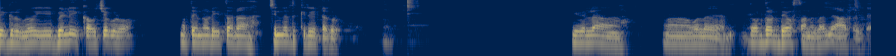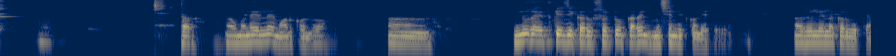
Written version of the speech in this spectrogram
ದಿಗ್ರಗಳು ಈ ಬೆಳ್ಳಿ ಕವಚಗಳು, ಮತ್ತೆ ನೋಡಿ ಈ ಥರ ಚಿನ್ನದ ಕಿರೀಟಗಳು, ಇವೆಲ್ಲ ಒಳ್ಳೆ ದೊಡ್ಡ ದೊಡ್ಡ ದೇವಸ್ಥಾನಗಳಲ್ಲಿ ಆರ್ಡರ್ ಇದೆ. ಸರ್ ನಾವು ಮನೆಯಲ್ಲೇ ಮಾಡಿಕೊಂಡು ಇನ್ನೂರೈವತ್ತು ಕೆ ಜಿ ಕರಗಿಸ್ಬಿಟ್ಟು ಕರೆಂಟ್ ಮಿಷಿನ್ ಇಟ್ಕೊಂಡಿದ್ದೀವಿ. ಅದರಲ್ಲೆಲ್ಲ ಕರಗುತ್ತೆ.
